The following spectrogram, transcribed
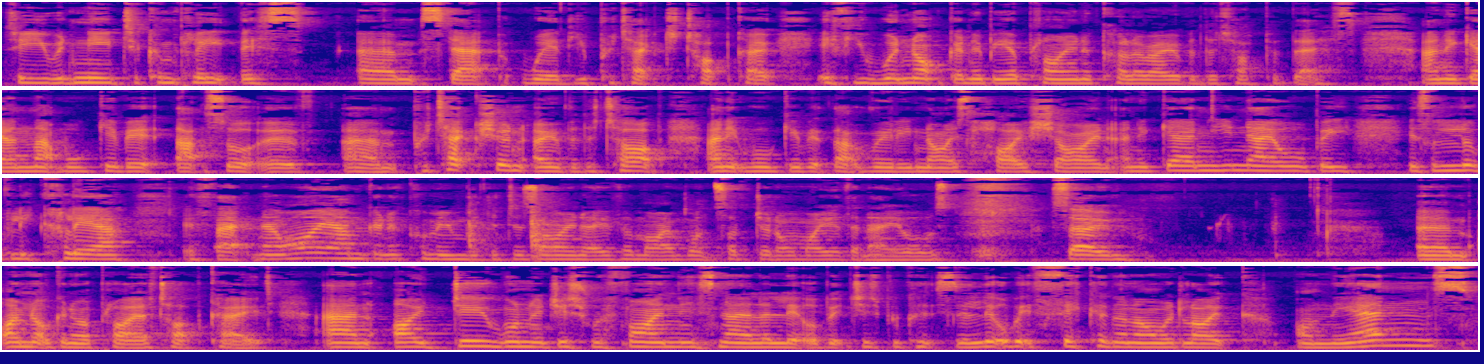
So you would need to complete this um, step with your protector top coat if you were not going to be applying a colour over the top of this. And again, that will give it that sort of um, protection over the top and it will give it that really nice high shine. And again, your nail will be, it's a lovely clear effect. Now I am going to come in with the design over mine once I've done all my other nails. So um, I'm not going to apply a top coat and I do want to just refine this nail a little bit just because it's a little bit thicker than I would like on the ends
